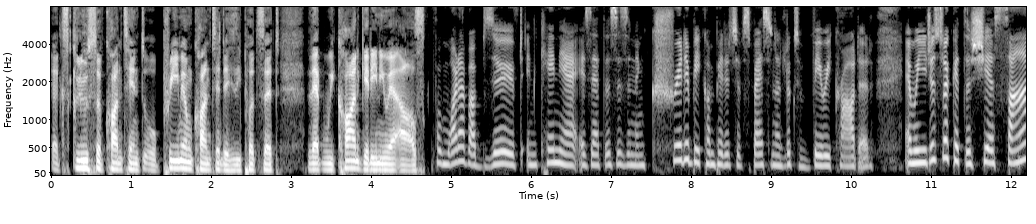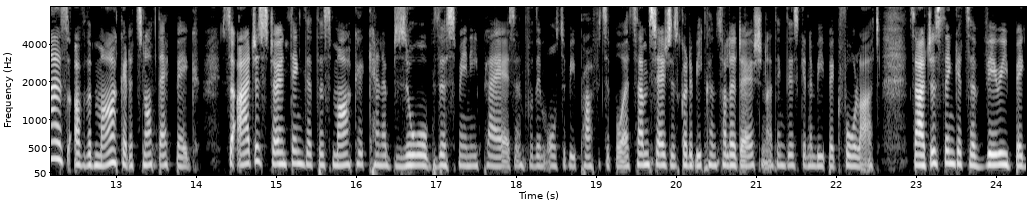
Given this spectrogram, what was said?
exclusive content or premium content, as he puts it, that we can't get anywhere else. From what I've observed in Kenya, is that this is an incredibly competitive space and it looks very crowded. And when you just look at the sheer size of the market, it's not that big. So I just don't think that this market can absorb this many players and for them all to be profitable. At some stage, there's got to be consolidation. I think there's going to be big fallout. So I just think it's a very big,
